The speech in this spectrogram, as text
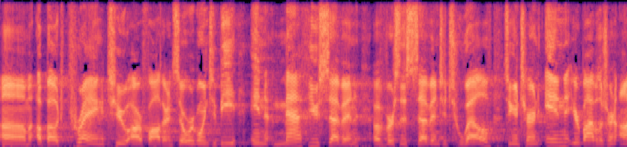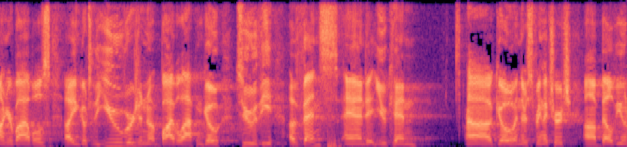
um, about praying to our Father. And so we're going to be in Matthew 7, uh, verses 7 to 12. So you can turn in your Bibles or turn on your Bibles. Uh, you can go to the YouVersion Bible app and go to the events, and you can uh, go and there's Spring Lake Church, uh, Bellevue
